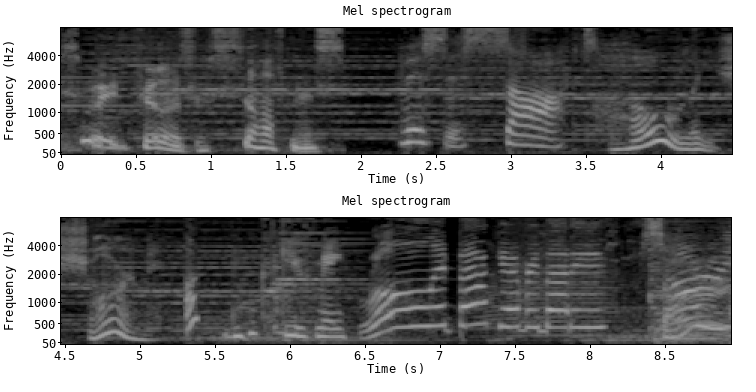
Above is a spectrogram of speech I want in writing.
Sweet pillows of softness. This is soft. Holy Charmin. Oh, excuse me. Roll it back, everybody. Sorry.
